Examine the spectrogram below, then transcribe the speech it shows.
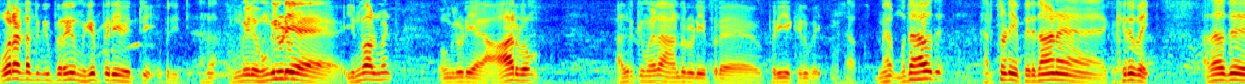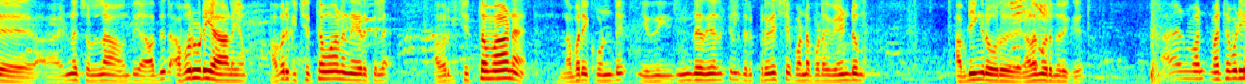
போராட்டத்துக்கு பிறகு மிகப்பெரிய வெற்றி. அதான். உண்மையில உங்களுடைய இன்வால்மெண்ட் உங்களுடைய ஆர்வம் அதற்கு மேலே ஆண்டவருடைய பிற பெரிய கிருபை முதலாவது கர்த்தருடைய பெரிதான கிருபை அதாவது என்ன சொல்லலாம் வந்து அது அவருடைய ஆலயம் அவருக்கு சித்தமான நேரத்தில் அவருக்கு சித்தமான நபரை கொண்டு இது இந்த நேரத்தில் பிரதிஷ்டை பண்ணப்பட வேண்டும் அப்படிங்கிற ஒரு நிலைமை இருந்திருக்கு மற்றபடி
